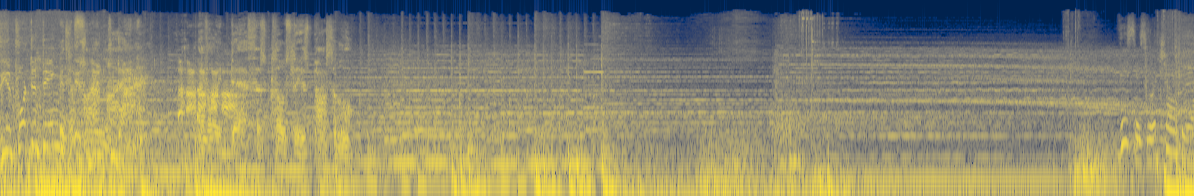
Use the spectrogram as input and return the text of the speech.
The important thing It's a is fine not to die. Avoid death as closely as possible. Champion.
